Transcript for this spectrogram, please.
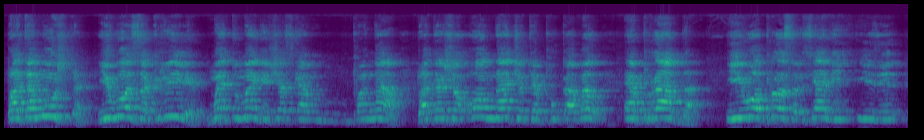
Потому что его закрыли, мы эту магию сейчас компонал, потому что он начал это пуковал, это правда. И его просто взяли и,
